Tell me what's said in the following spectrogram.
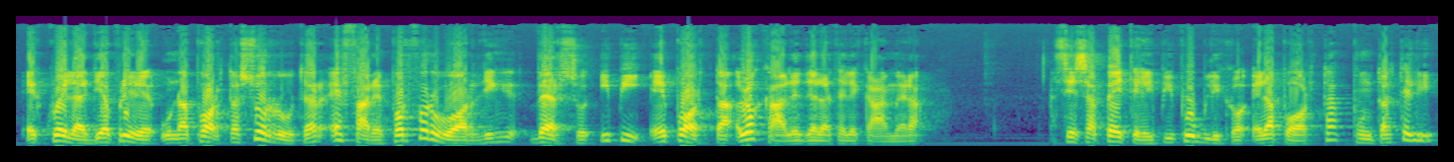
è quella di aprire una porta sul router e fare port forwarding verso IP e porta locale della telecamera. Se sapete l'IP pubblico e la porta, puntate lì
